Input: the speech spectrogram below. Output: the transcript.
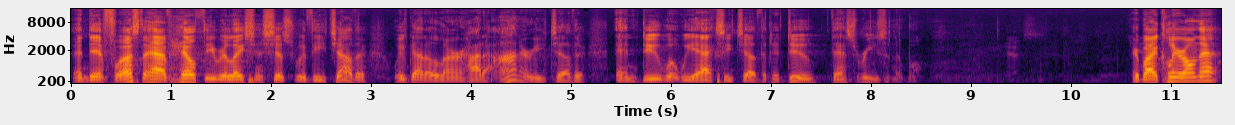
And then for us to have healthy relationships with each other, we've got to learn how to honor each other and do what we ask each other to do that's reasonable. Everybody clear on that?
